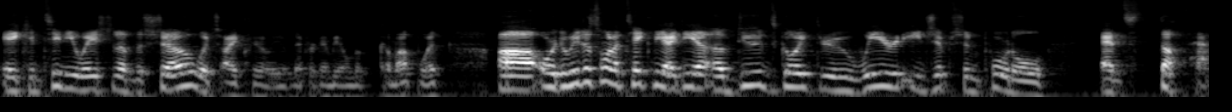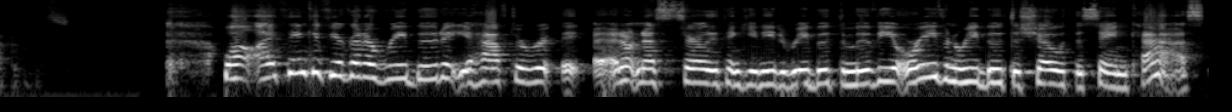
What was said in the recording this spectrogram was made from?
a continuation of the show, which I clearly am never going to be able to come up with, uh, or do we just want to take the idea of dudes going through weird Egyptian portal and stuff happens? Well, I think if you're going to reboot it, you have to. Re- I don't necessarily think you need to reboot the movie or even reboot the show with the same cast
